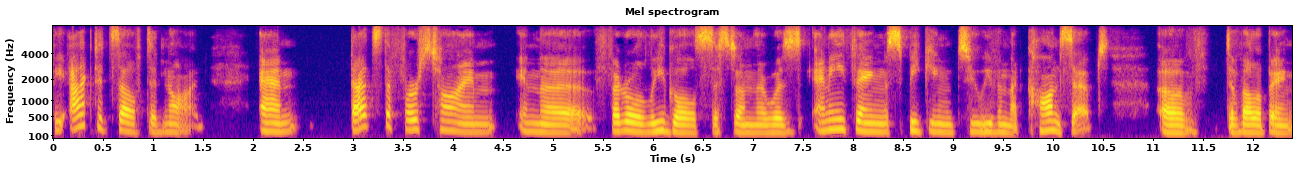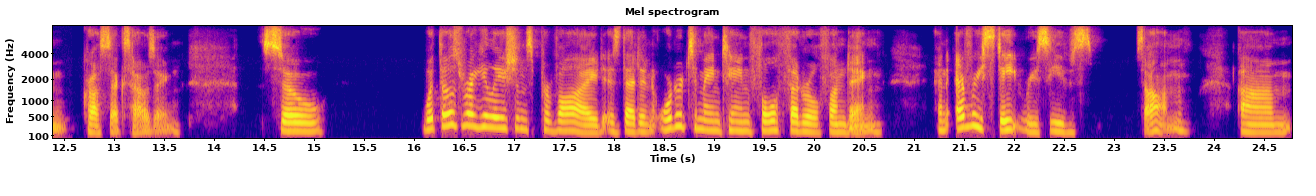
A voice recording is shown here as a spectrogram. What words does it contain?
The act itself did not. And that's the first time in the federal legal system there was anything speaking to even the concept of developing cross sex housing. So, what those regulations provide is that in order to maintain full federal funding, and every state receives some, um,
